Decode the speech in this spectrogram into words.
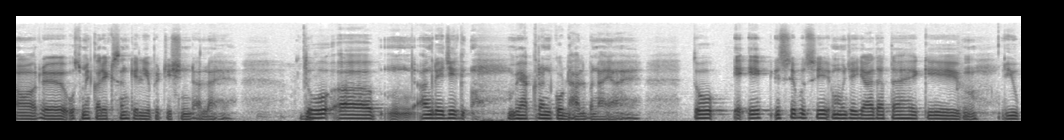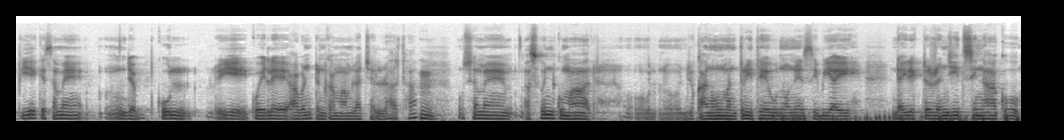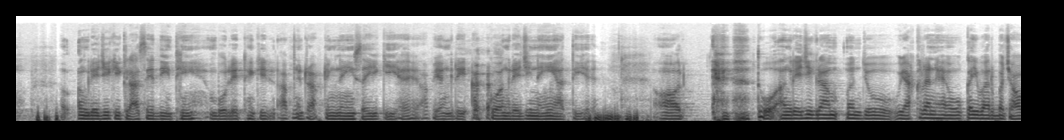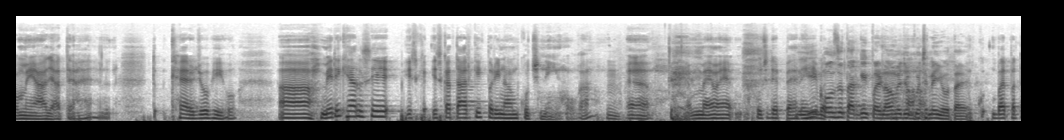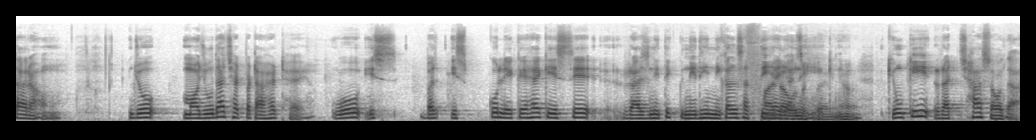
और उसमें करेक्शन के लिए पिटीशन डाला है। तो अंग्रेज़ी व्याकरण को ढाल बनाया है। तो एक इससे मुझसे मुझे याद आता है कि यूपीए के समय जब कुल ये कोयले आवंटन का मामला चल रहा था हम्म। उस समय अश्विन कुमार जो कानून मंत्री थे उन्होंने सीबीआई डायरेक्टर रंजीत सिन्हा को अंग्रेज़ी की क्लासें दी थी बोले थे कि आपने ड्राफ्टिंग नहीं सही की है आप अंग्रेज़ आपको अंग्रेज़ी नहीं आती है और तो अंग्रेज़ी ग्राम जो व्याकरण है वो कई बार बचाव में आ जाता है। तो खैर जो भी हो। आ, मेरे ख्याल से इसका इसका तार्किक परिणाम कुछ नहीं होगा। आ, हम्म। मैं मैं कुछ देर पहले ये ही कौन सा तार्किक परिणाम है जो हाँ, कुछ नहीं होता है? बता रहा हूँ। जो मौजूदा छटपटाहट है वो इस बस इसको लेके है कि इससे राजनीतिक निधि निकल सकती है या नहीं, नहीं हाँ। क्योंकि रक्षा सौदा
